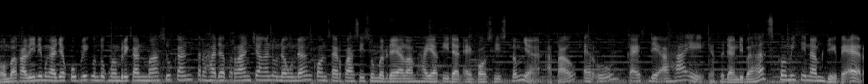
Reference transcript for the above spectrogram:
Lomba kali ini mengajak publik untuk memberikan masukan terhadap rancangan Undang-Undang Konservasi Sumber Daya Alam Hayati dan Ekosistemnya atau RUU KSDAHE yang sedang dibahas Komisi 6 DPR.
